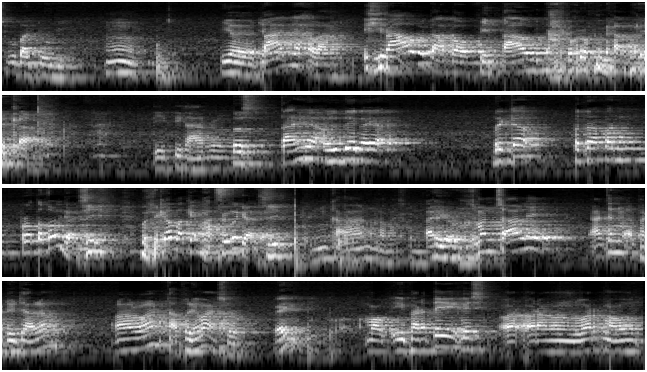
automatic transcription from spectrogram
suku Baduy hmm iya ya dia banyak lah tahu tak covid? Tahu tak corona mereka? TV karo. Terus tanya maksudnya kayak mereka penerapan protokol nggak sih? Mereka pakai masker nggak sih? Enggak anu lah mas ayo. Cuman soalnya acan pada dalam orang gak boleh masuk. Eh? Mau ibaratnya wis or- orang luar mau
